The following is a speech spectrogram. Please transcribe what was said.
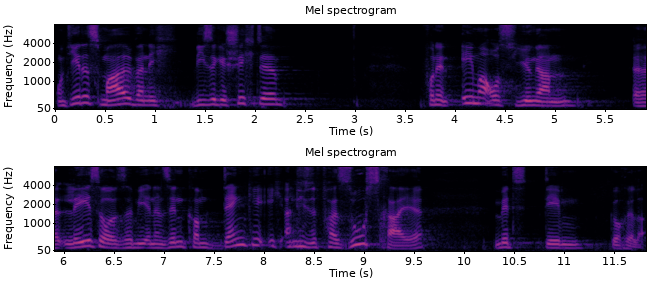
Und jedes Mal, wenn ich diese Geschichte von den Emmaus-Jüngern äh, lese oder mir in den Sinn kommt, denke ich an diese Versuchsreihe mit dem Gorilla.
